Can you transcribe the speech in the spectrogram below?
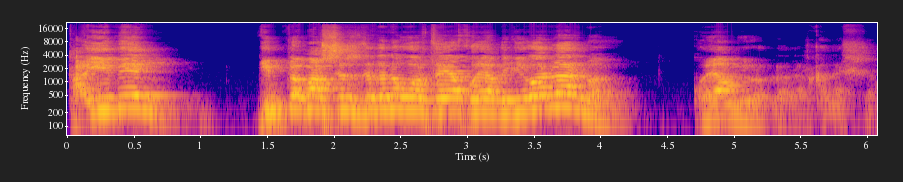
Tayyip'in diplomasızlığını ortaya koyabiliyorlar mı? Koyamıyorlar arkadaşlar.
